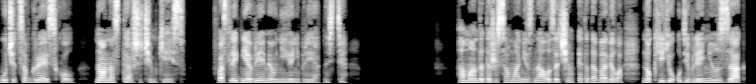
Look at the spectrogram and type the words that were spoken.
учится в Грейс-Холл, но она старше, чем Кейс. В последнее время у нее неприятности. Аманда даже сама не знала, зачем это добавила, но к ее удивлению Зак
